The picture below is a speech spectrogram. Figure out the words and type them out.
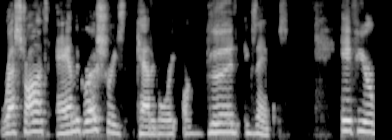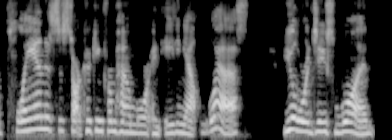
Restaurants and the groceries category are good examples. If your plan is to start cooking from home more and eating out less, you'll reduce one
